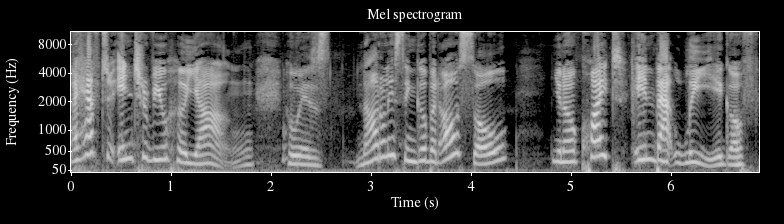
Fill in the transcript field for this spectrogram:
I have to interview He Yang, who is not only single but also you know, quite in that league of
